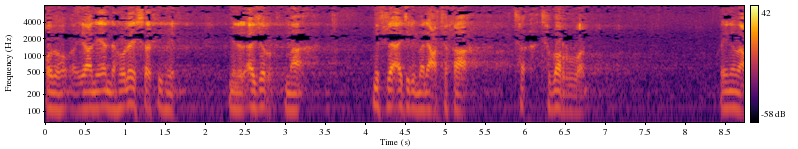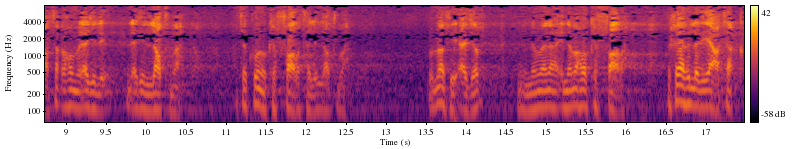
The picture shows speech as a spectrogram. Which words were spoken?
قوله يعني أنه ليس فيه من الأجر ما مثل أجر من اعتق تبررا وإنما اعتقه من أجل من أجل اللطمة. فتكون كفارة للأطمة وما في أجر إنما إنما هو كفارة. بخلاف الذي يعتق.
